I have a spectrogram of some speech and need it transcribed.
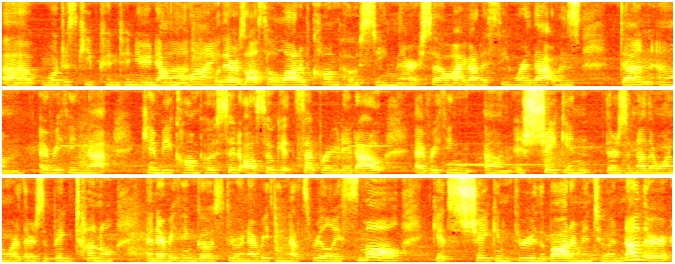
uh, will just keep continuing down the line. There's also a lot of composting there, so I got to see where that was done. Um, everything that can be composted also gets separated out. Everything um, is shaken. There's another one where there's a big tunnel and everything goes through and everything that's really small gets shaken through the bottom into another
